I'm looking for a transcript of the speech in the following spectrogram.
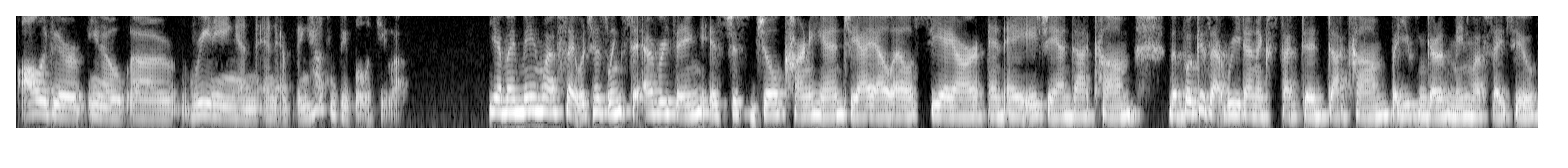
all of your, you know, uh, reading and, and everything. How can people look you up? Yeah, my main website, which has links to everything, is just Jill Carnahan, G-I-L-L-C-A-R-N-A-H-A-N dot com. The book is at readunexpected.com, but you can go to the main website too.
